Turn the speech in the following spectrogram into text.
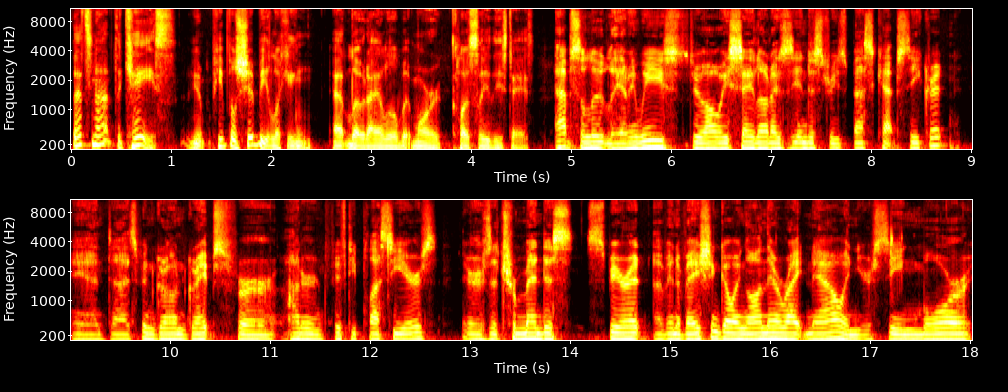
That's not the case. You know, people should be looking at Lodi a little bit more closely these days. Absolutely. I mean, we used to always say Lodi is the industry's best kept secret, and uh, it's been growing grapes for 150 plus years. There's a tremendous spirit of innovation going on there right now, and you're seeing more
